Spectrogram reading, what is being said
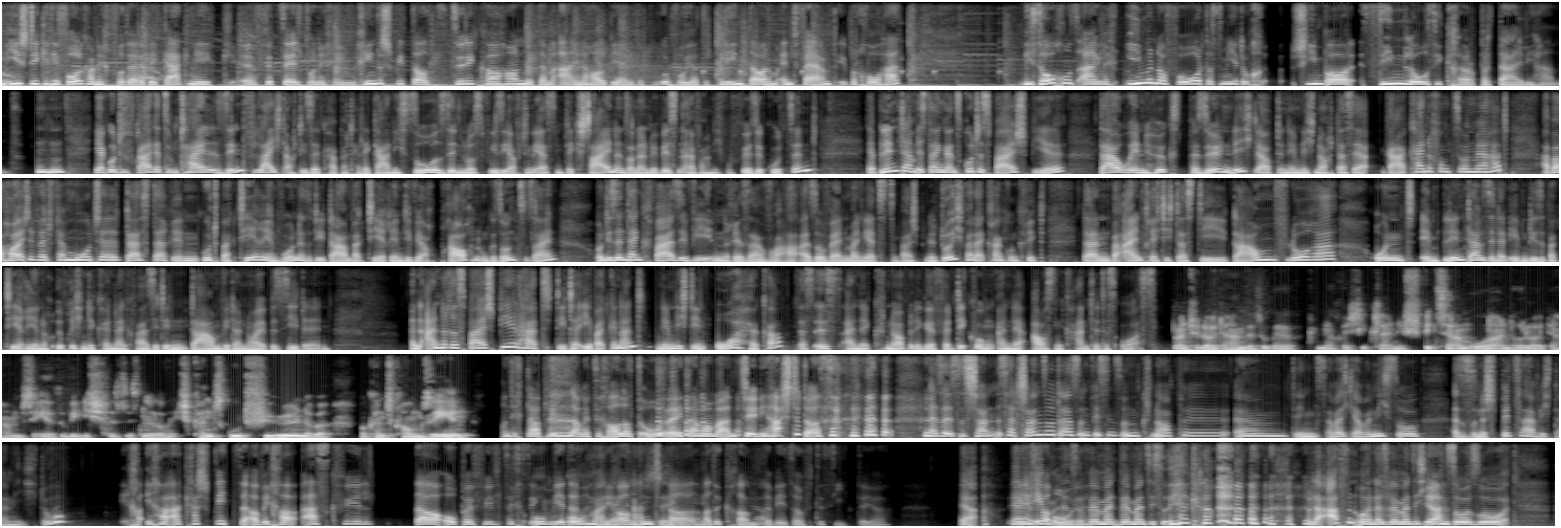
Zum Einstieg in die Folge habe ich von dieser Begegnung äh, erzählt, die ich im Kinderspital in Zürich hatte, mit dem eineinhalbjährigen Bub, der ja den Blinddarm entfernt bekommen hat. Wieso kommt es eigentlich immer noch vor, dass wir doch scheinbar sinnlose Körperteile haben? Mhm. Ja, gute Frage. Zum Teil sind vielleicht auch diese Körperteile gar nicht so sinnlos, wie sie auf den ersten Blick scheinen, sondern wir wissen einfach nicht, wofür sie gut sind. Der Blinddarm ist ein ganz gutes Beispiel. Darwin höchstpersönlich glaubte nämlich noch, dass er gar keine Funktion mehr hat. Aber heute wird vermutet, dass darin gute Bakterien wohnen, also die Darmbakterien, die wir auch brauchen, um gesund zu sein. Und die sind dann quasi wie ein Reservoir. Also wenn man jetzt zum Beispiel eine Durchfallerkrankung kriegt, dann beeinträchtigt das die Darmflora. Und im Blinddarm sind dann eben diese Bakterien noch übrig und die können dann quasi den Darm wieder neu besiedeln. Ein anderes Beispiel hat Dieter Ebert genannt, nämlich den Ohrhöcker. Das ist eine knorpelige Verdickung an der Außenkante des Ohrs. Manche Leute haben da sogar eine richtig kleine Spitze am Ohr, andere Leute haben es eher so wie ich. Das ist nur, ich kann es gut fühlen, aber man kann es kaum sehen. Und ich glaube, jetzt langen sich alle die Ohren in dem Moment. Jenny, hast du das? also es ist schon, es hat schon so da so ein bisschen so ein Knorpel-Dings. Ähm, aber ich glaube nicht so, also so eine Spitze habe ich da nicht. Du? Ich, ich habe auch keine Spitze, aber ich habe auch das Gefühl, da oben fühlt sich also irgendwie oben, dann oben ein an anders der an, an der Kante, ja. wie so auf der Seite, ja. Ja, ja, ja eben, also wenn man, wenn man sich so, ja genau, oder Affenohren, also wenn man sich ja. eben so, so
